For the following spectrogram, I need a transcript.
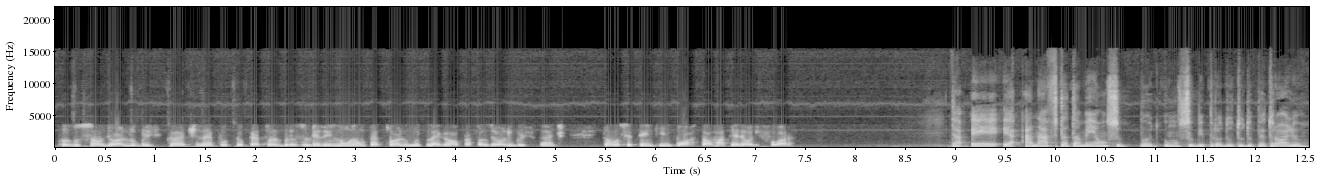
produção de óleo lubrificante, né? Porque o petróleo brasileiro ele não é um petróleo muito legal para fazer óleo lubrificante. Então você tem que importar o material de fora. Tá, é, a nafta também é um, sub, um subproduto do petróleo?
